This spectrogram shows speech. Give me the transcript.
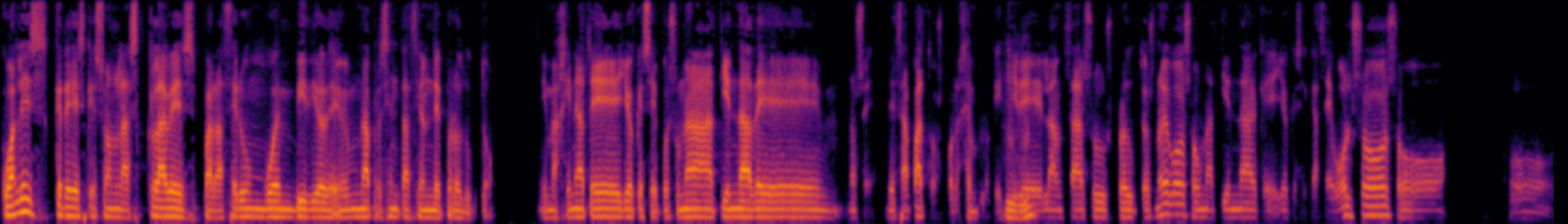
¿cuáles crees que son las claves para hacer un buen vídeo de una presentación de producto? Imagínate, yo qué sé, pues una tienda de, no sé, de zapatos, por ejemplo, que quiere lanzar sus productos nuevos o una tienda que, yo qué sé, que hace bolsos o, o,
